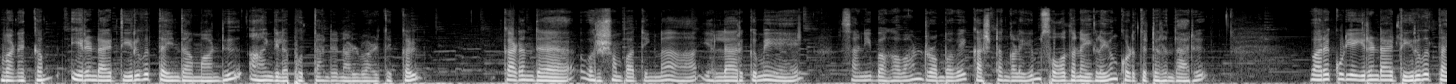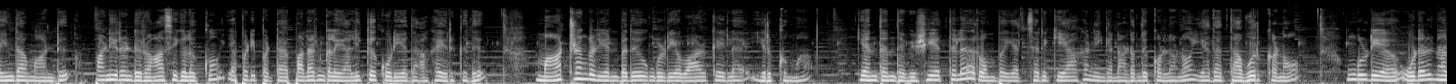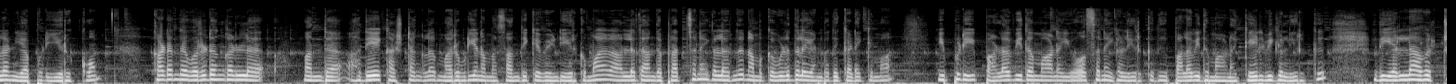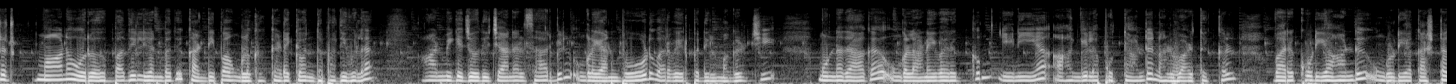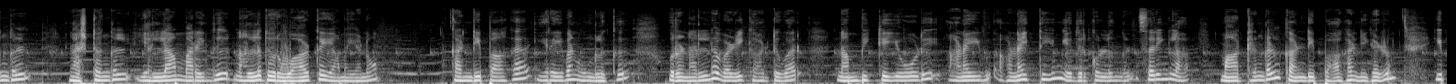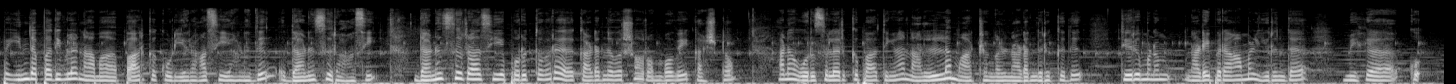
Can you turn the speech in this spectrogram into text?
வணக்கம். இரண்டாயிரத்தி இருபத்தைந்தாம் ஆண்டு ஆங்கில புத்தாண்டு நல்வாழ்த்துக்கள். கடந்த வருஷம் பார்த்திங்கன்னா எல்லாருக்குமே சனி பகவான் ரொம்பவே கஷ்டங்களையும் சோதனைகளையும் கொடுத்துட்டு இருந்தார். வரக்கூடிய இரண்டாயிரத்தி இருபத்தைந்தாம் ஆண்டு பனிரெண்டு ராசிகளுக்கும் எப்படிப்பட்ட பலன்களை அளிக்கக்கூடியதாக இருக்குது. மாற்றங்கள் என்பது உங்களுடைய வாழ்க்கையில் இருக்குமா? எந்தெந்த விஷயத்தில் ரொம்ப எச்சரிக்கையாக நீங்கள் நடந்து கொள்ளணும் எதை தவிர்க்கணும்? உங்களுடைய உடல் நலன் எப்படி இருக்கும்? கடந்த வருடங்களில் வந்த அதே கஷ்டங்களை மறுபடியும் நம்ம சந்திக்க வேண்டி இருக்குமா அல்லது அந்த பிரச்சனைகள்லேருந்து நமக்கு விடுதலை என்பது கிடைக்குமா? இப்படி பலவிதமான யோசனைகள் இருக்குது பலவிதமான கேள்விகள் இருக்குது இது எல்லாவற்றுக்குமான ஒரு பதில் என்பது கண்டிப்பாக உங்களுக்கு கிடைக்கும் இந்த பதிவில். ஆன்மீக ஜோதி சேனல் சார்பில் உங்களை அன்போடு வரவேற்பதில் மகிழ்ச்சி. முன்னதாக உங்கள் அனைவருக்கும் இனிய ஆங்கில புத்தாண்டு நல்வாழ்த்துக்கள். வரக்கூடிய ஆண்டு உங்களுடைய கஷ்டங்கள் நஷ்டங்கள் எல்லாம் மறைந்து நல்லதொரு வாழ்க்கை அமையணும். கண்டிப்பாக இறைவன் உங்களுக்கு ஒரு நல்ல வழி காட்டுவார். நம்பிக்கையோடு அனை அனைத்தையும் எதிர்கொள்ளுங்கள். சரிங்களா? மாற்றங்கள் கண்டிப்பாக நிகழும். இப்போ இந்த பதிவில் நாம் பார்க்கக்கூடிய ராசியானது தனுசு ராசி. தனுசு ராசியை பொறுத்தவரை கடந்த வருஷம் ரொம்பவே கஷ்டம். ஆனால் ஒரு சிலருக்கு பார்த்திங்கன்னா நல்ல மாற்றங்கள் நடந்திருக்குது. திருமணம் நடைபெறாமல் இருந்த மிக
